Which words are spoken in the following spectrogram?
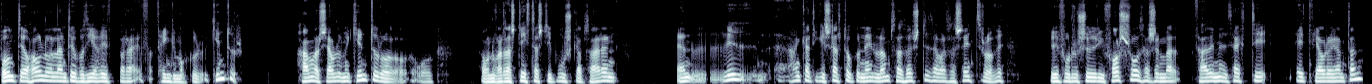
bóndi á Hálflandi upp og því að við bara fengjum okkur kindur. Hann var sjálfur með kindur og, og, og hann var það stýttast í búskap þar en, en við hann gæti ekki selgt okkur neinu löm það hösti, það var það sentur og við, við fórum sögur í Fossvóð þar sem að fæði minn þekkti eitt fjáraugandan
